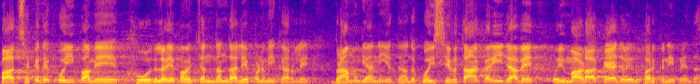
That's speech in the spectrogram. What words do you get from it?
ਪਾਤਸ਼ਾਹ ਕਹਿੰਦੇ ਕੋਈ ਭਾਵੇਂ ਖੋਦ ਲਵੇ, ਭਾਵੇਂ ਚੰਦਨ ਦਾ ਲੇਪਣ ਵੀ ਕਰ ਲੇ, ਬ੍ਰਹਮ ਗਿਆਨੀ ਇਦਾਂ ਦਾ, ਕੋਈ ਸਿਫਤਾਂ ਕਰੀ ਜਾਵੇ, ਕੋਈ ਮਾੜਾ ਕਹਿ ਜਾਵੇ, ਉਹਨੂੰ ਫ਼ਰਕ ਨਹੀਂ ਪੈਂਦਾ।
